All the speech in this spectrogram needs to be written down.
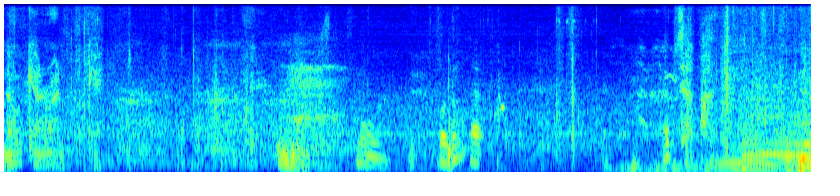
No, we can't run. Okay. okay. Smaller. Yeah. Well, that. Oops, up.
